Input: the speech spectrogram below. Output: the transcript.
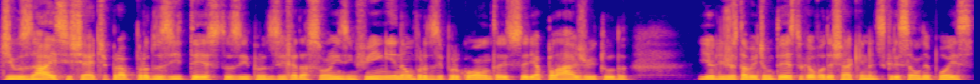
De usar esse chat para produzir textos e produzir redações, enfim, e não produzir por conta, isso seria plágio e tudo. E eu li justamente um texto que eu vou deixar aqui na descrição depois,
